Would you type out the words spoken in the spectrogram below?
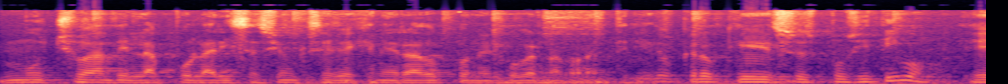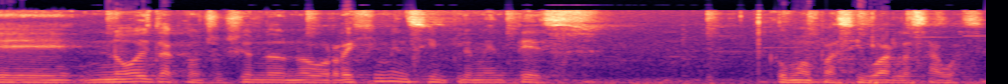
mucho de la polarización que se había generado con el gobernador anterior. Creo que eso es positivo. Eh, no es la construcción de un nuevo régimen, simplemente es como apaciguar las aguas.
